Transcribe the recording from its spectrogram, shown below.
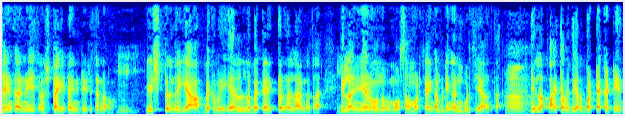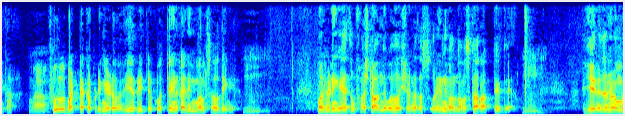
ತೆಂಗಿನಕಾಯಿ ಈ ಥರ ಸ್ಟ್ರೈಟಾಗಿ ಇಟ್ಟಿರ್ತೇವೆ ನಾವು. ಎಷ್ಟು ಅಂದರೆ ಯಾವ ಬೇಕು ಎಲ್ಲ ಬೇಕಾ ಕೆಲವೆಲ್ಲ ಹಂಗೆ ಗೊತ್ತಾ? ಇಲ್ಲ ನೀನು ಏನೋ ಒಂದು ಮೋಸ ಮಾಡ್ತೀಯ? ಹಿಂಗೆ ಅಂದ್ಬಿಟ್ಟು ಹಿಂಗೆ ಅಂದ್ಬಿಡ್ತೀಯ ಅಂತ. ಇಲ್ಲಪ್ಪ ಆಯ್ತು ಇದೆಲ್ಲ ಬಟ್ಟೆ ಕಟ್ಟಿ ಅಂತ. ಫುಲ್ ಬಟ್ಟೆ ಕಟ್ಬಿಟ್ಟು ಹಿಂಗೆ ಇಡೋದು ಈ ರೀತಿ ತೆಂಗಿನಕಾಯಿ ಹಿಂಗೆ ಮಲಸೋದು ಹಿಂಗೆ. ಮಲ್ಕೊಂಡು ಹಿಂಗೆ ಆಯ್ತು. ಫಸ್ಟ್ ನೀವು ಹೋಗಿ ಸೂರ್ಯನಿಗೆ ಒಂದು ನಮಸ್ಕಾರ ಆಗ್ತಿದ್ದೆ. ಏನಿದ್ರು ನಮ್ಮ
